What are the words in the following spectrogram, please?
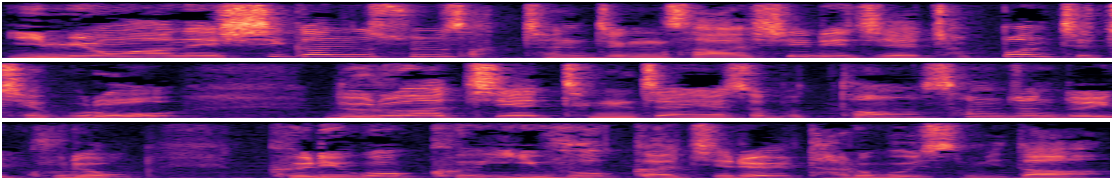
임용환의 시간 순삭 전쟁사 시리즈의 첫 번째 책으로 누르하치의 등장에서부터 삼전도의 굴욕 그리고 그 이후까지를 다루고 있습니다.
